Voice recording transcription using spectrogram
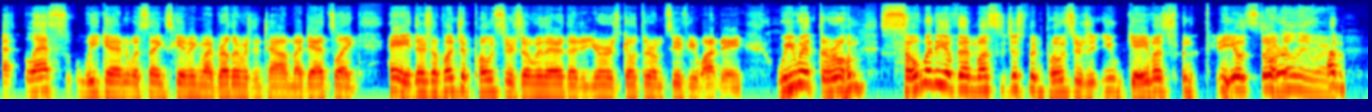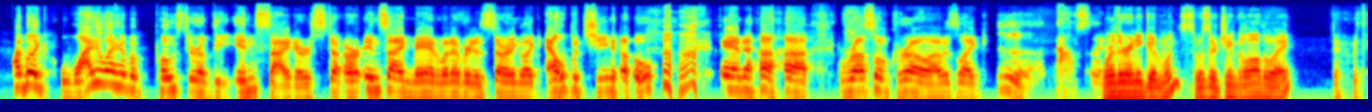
Uh, last weekend was Thanksgiving. My brother was in town. My dad's like, "Hey, there's a bunch of posters over there that are yours. Go through them, see if you want any." We went through them. So many of them must have just been posters that you gave us from the video store. I know they were. I'm, I'm like, why do I have a poster of the Insider star or Inside Man, whatever it is, starring like Al Pacino and uh, Russell Crowe? I was like, ugh. Now it's Were there any good ones? Was there Jingle All the Way? there, was-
